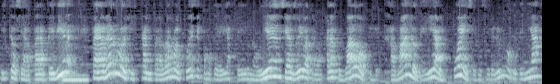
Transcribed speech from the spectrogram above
¿viste? O sea, para pedir, mm. para verlo al fiscal y para verlo al juez es como que debías pedir una audiencia. Yo iba a trabajar al juzgado y jamás lo veía al juez, es decir, el único que tenía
